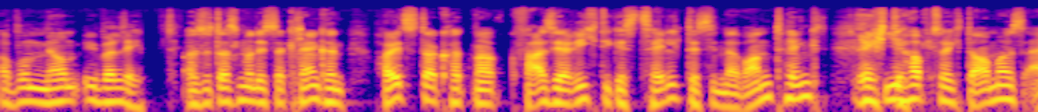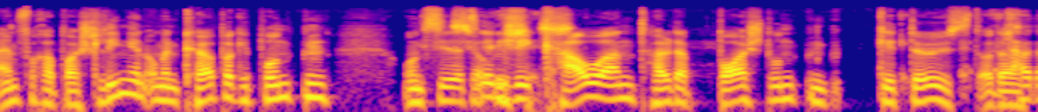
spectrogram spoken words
aber wir haben überlebt. Also, dass man das erklären kann, heutzutage hat man quasi ein richtiges Zelt, das in der Wand hängt. Richtig. Ihr habt euch damals einfach ein paar Schlingen um den Körper gebunden und sie so irgendwie kauernd halt ein paar Stunden gedöst, oder?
